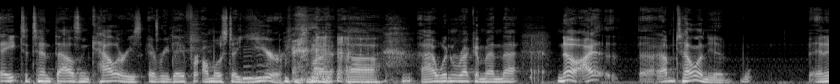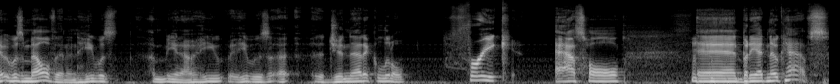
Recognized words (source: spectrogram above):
eight to ten thousand calories every day for almost a year. My, uh, I wouldn't recommend that. No, I uh, I'm telling you, and it was Melvin, and he was um, you know he he was a, a genetic little freak asshole. and but he had no calves,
